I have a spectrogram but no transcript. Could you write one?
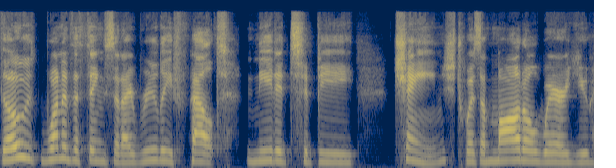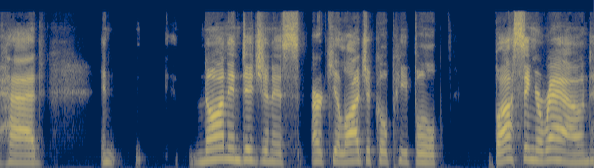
those one of the things that I really felt needed to be changed was a model where you had in, non-indigenous archaeological people bossing around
